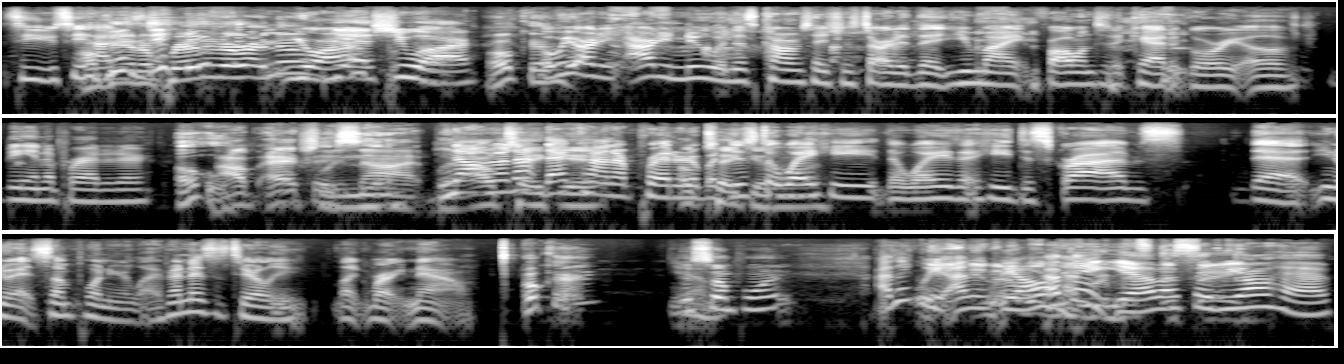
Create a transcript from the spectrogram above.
So you see I'm how being a predator right now. You are. Yes, you are Okay. But we already I already knew when this conversation started that you might fall into the category of being a predator. Oh, I'm actually okay, so- not. But no, I'll no, not that it. kind of predator, I'll but just the way on. he the way that he describes that you know at some point in your life, not necessarily like right now. Okay. Yeah. At some point. I think we I think And we all I think yeah, I to say we all have.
